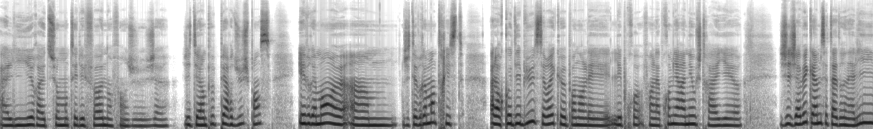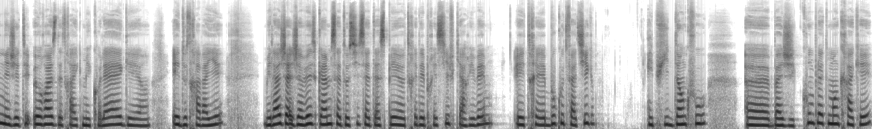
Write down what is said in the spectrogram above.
à lire, à être sur mon téléphone. Enfin, j'étais un peu perdue, je pense. Et vraiment, euh, j'étais vraiment triste. Alors qu'au début, c'est vrai que pendant les, les enfin, la première année où je travaillais, euh, j'avais quand même cette adrénaline et j'étais heureuse d'être avec mes collègues et, euh, et de travailler. Mais là, j'avais quand même cette, aussi cet aspect très dépressif qui arrivait et très, beaucoup de fatigue. Et puis d'un coup, bah, j'ai complètement craqué.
